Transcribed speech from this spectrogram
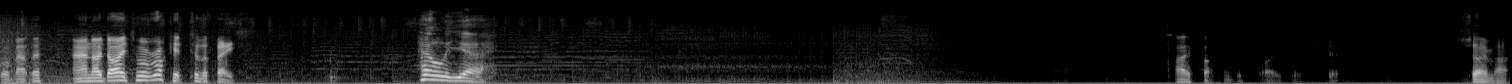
very about this. And I died to a rocket to the face. Hell yeah. I fucking despise this shit. So much.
